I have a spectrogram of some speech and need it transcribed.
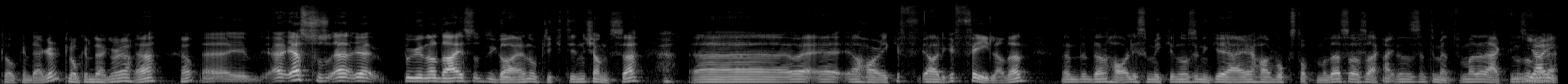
Cloak and Dagger? Cloak and Dagger, ja. Ja. Ja. Eh, jeg, jeg, jeg, på grunn av deg så ga jeg en oppriktig en sjanse. Eh, jeg har ikke, jeg har ikke feila den. Den, den har liksom ikke noe Siden ikke jeg har vokst opp med det, så, så er ikke Nei. det noe sentiment for meg. Det er ikke noe sånn Jeg,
